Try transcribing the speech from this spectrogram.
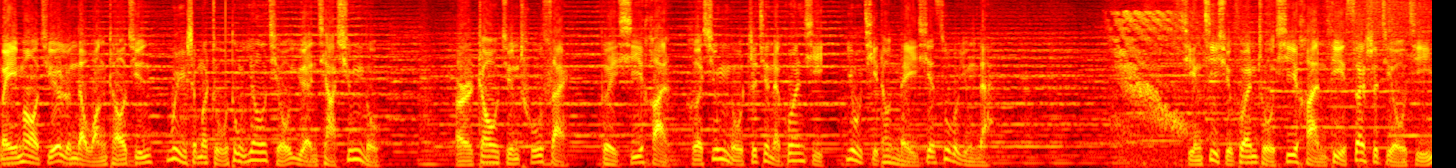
美貌绝伦的王昭君为什么主动要求远嫁匈奴？而昭君出塞对西汉和匈奴之间的关系又起到哪些作用呢？请继续关注西汉第三十九集《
